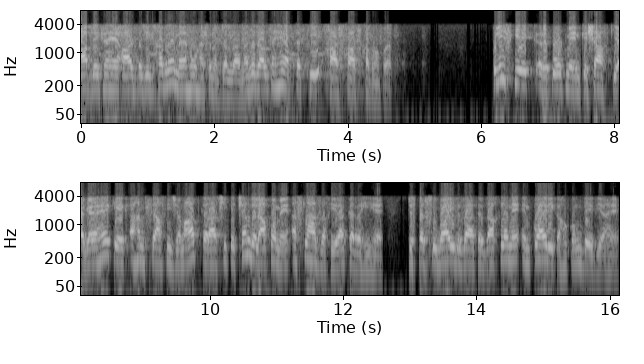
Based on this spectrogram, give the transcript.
आप देख रहे हैं आठ बजे की खबरें। मैं हूँ हसन अब्दुल्ला। नज़र डालते हैं अब तक की खास खास खबरों पर। पुलिस की एक रिपोर्ट में इंकशाफ किया गया है कि एक अहम सियासी जमात कराची के चंद इलाकों में असलाह जखीरा कर रही है, जिस पर सूबाई वजारत दाखिला ने इंक्वायरी का हुक्म दे दिया है।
